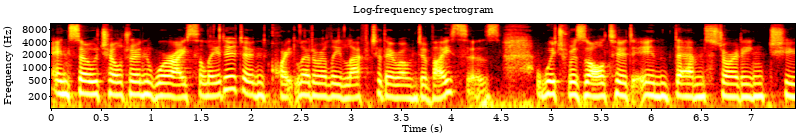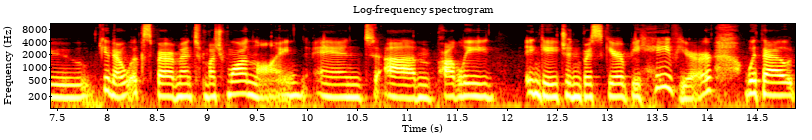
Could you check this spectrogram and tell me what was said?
And so children were isolated and quite literally left to their own devices, which resulted in them starting to, you know, experiment much more online and um, probably engage in riskier behavior without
